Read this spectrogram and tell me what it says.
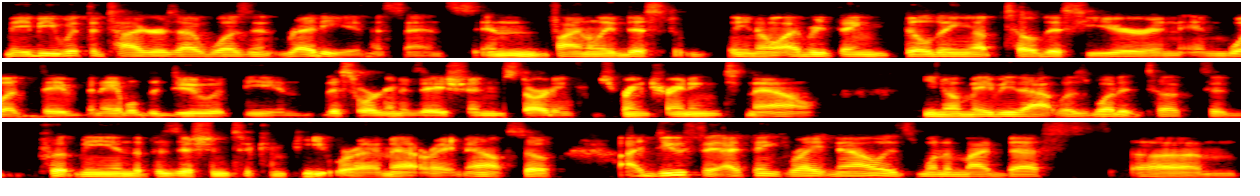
maybe with the Tigers I wasn't ready in a sense, and finally this, you know, everything building up till this year and and what they've been able to do with me and this organization, starting from spring training to now, you know, maybe that was what it took to put me in the position to compete where I'm at right now. So I do think I think right now is one of my best um,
